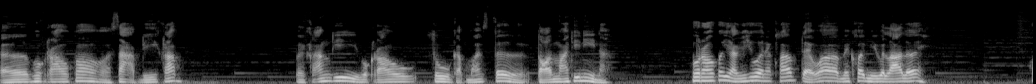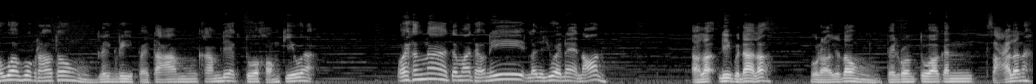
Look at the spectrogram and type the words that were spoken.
เออ พวกเราก็ทราบดีครับ เป็นครั้งที่พวกเราสู้กับมอนสเตอร์ ตอนมาที่นี่นะพวกเราก็อยากจะช่วยนะครับ แต่ว่าไม่ค่อยมีเวลาเลย เพราะว่าพวกเราต้องเร่งรีบไปตามคำเรียกตัวของกิลด์น่ะไว้ข้างหน้าจะมาแถวนี้เราจะช่วยแน่นอน เอาละรีบไปได้แล้วพวกเราจะต้องไปรวมตัวกันสายแล้วนะ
